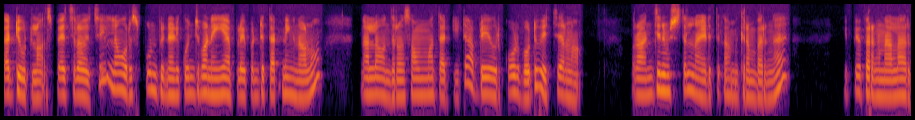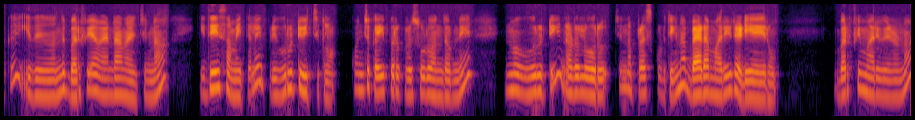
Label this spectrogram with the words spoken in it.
தட்டி விட்லாம் ஸ்பேச்சலாக வச்சு இல்லை ஒரு ஸ்பூன் பின்னாடி கொஞ்சமாக நெய்யை அப்ளை பண்ணிட்டு தட்டினீங்கனாலும் நல்லா வந்துடும் சமமாக தட்டிட்டு அப்படியே ஒரு கோடு போட்டு வச்சிடலாம் ஒரு அஞ்சு நிமிஷத்தில் நான் எடுத்து காமிக்கிறேன் பாருங்கள் இப்போ பாருங்கள் நல்லாயிருக்கு இது வந்து பர்ஃபியாக வேண்டாம்னு நினச்சிங்கன்னா இதே சமயத்தில் இப்படி உருட்டி வச்சுக்கலாம். கொஞ்சம் கைப்பறுக்கிற சூடு வந்தோடனே இன்னும் உருட்டி நடுவில் ஒரு சின்ன ப்ரெஸ் கொடுத்திங்கன்னா பேடா மாதிரி ரெடி ஆயிரும். பர்ஃபி மாதிரி வேணும்னா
